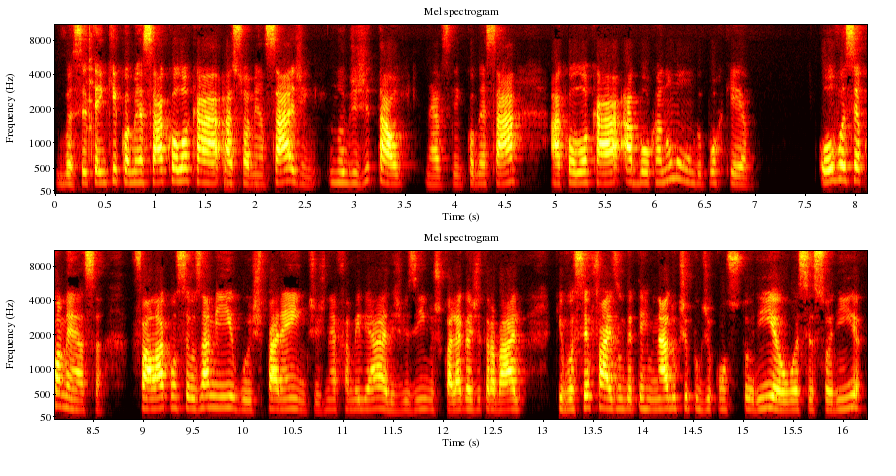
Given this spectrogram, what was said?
Você tem que começar a colocar a sua mensagem no digital, né? Você tem que começar a colocar a boca no mundo, porque Ou você começa a falar com seus amigos, parentes, né, familiares, vizinhos, colegas de trabalho, que você faz um determinado tipo de consultoria ou assessoria,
